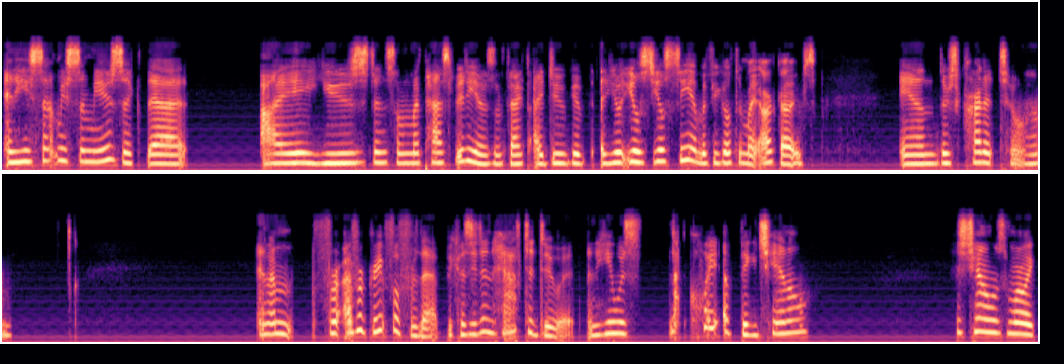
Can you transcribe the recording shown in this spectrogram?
And he sent me some music that I used in some of my past videos. In fact, I do give you'll you'll you'll see him if you go through my archives, and there's credit to him. And I'm forever grateful for that because he didn't have to do it, and he was not quite a big channel. His channel was more like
